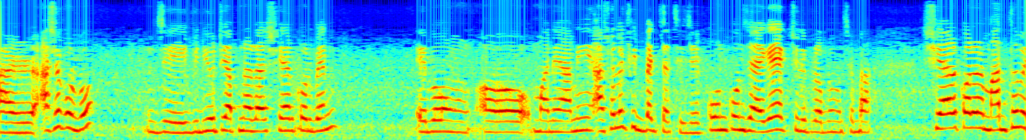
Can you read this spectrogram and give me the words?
আর আশা করব যে ভিডিওটি আপনারা শেয়ার করবেন এবং মানে আমি আসলে ফিডব্যাক চাচ্ছি যে কোন কোন জায়গায় অ্যাকচুয়ালি প্রবলেম হচ্ছে বা শেয়ার করার মাধ্যমে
